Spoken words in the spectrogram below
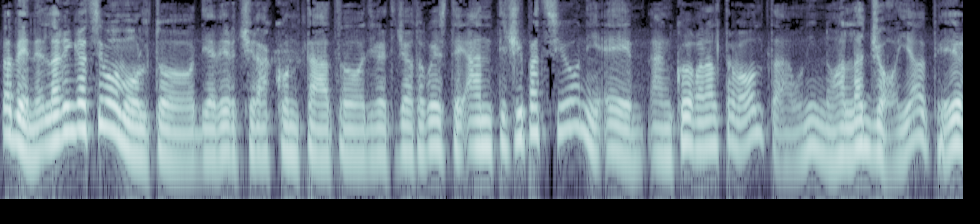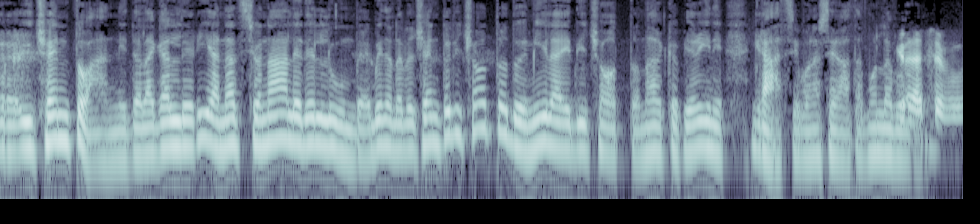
Va bene, la ringraziamo molto di averci raccontato, di averci dato queste anticipazioni e ancora un'altra volta un inno alla gioia per i 100 anni della Galleria Nazionale dell'Umbria 1918-2018. Marco Pierini, grazie, buona serata, buon lavoro. Grazie a voi.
